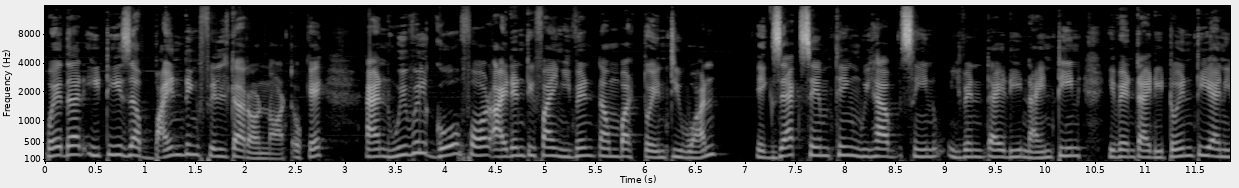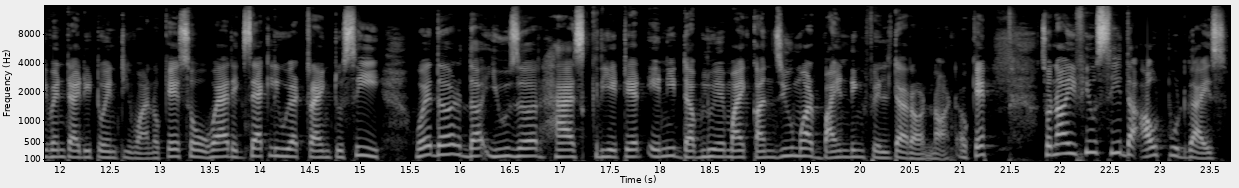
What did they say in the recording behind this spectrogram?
whether it is a binding filter or not okay? And we will go for identifying event number 21 exact same thing we have seen event id 19 event id 20 and event id 21 okay? So where exactly we are trying to see whether the user has created any wmi consumer binding filter or not okay? So now if you see the output guys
